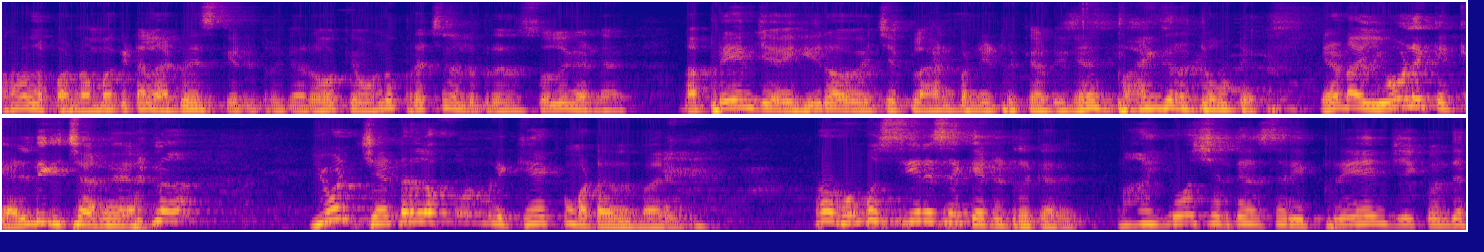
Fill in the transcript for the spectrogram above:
பரவாயில்லப்பா நம்ம கிட்ட அட்வைஸ் கேட்டுட்டு இருக்காரு ஓகே ஒன்றும் பிரச்சனை இல்லை பிரதர் சொல்லுங்க என்ன? நான் பிரேம் ஜெய ஹீரோ வச்சு பிளான் பண்ணிட்டு இருக்கேன் அப்படின்னு. பயங்கர டவுட்டு ஏன்னா இவனுக்கு கல்டிக்கிச்சாங்க ஏன்னா இவன் ஜென்ரலாக ஃபோன் பண்ணி கேட்க மாட்டாரு மாதிரி. ஆனால் ரொம்ப சீரியஸாக கேட்டுட்டு இருக்காரு நான் யோசிச்சிருக்கேன் சரி பிரேம்ஜிக்கு வந்து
